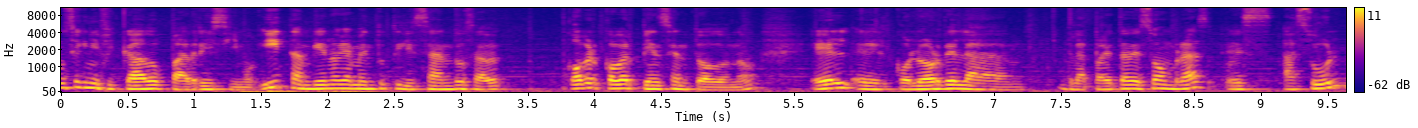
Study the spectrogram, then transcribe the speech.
un significado padrísimo. Y también obviamente utilizando, ¿sabes? Cover Cover piensa en todo, ¿no? El, el color de la, de la paleta de sombras es azul,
